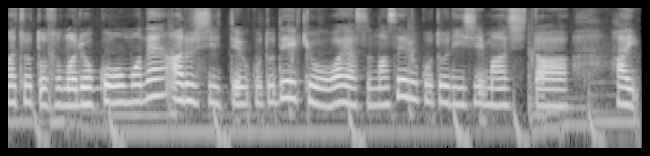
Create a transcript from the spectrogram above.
まあちょっとその旅行もね、あるしっていうことで今日は休ませることにしました。はい。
